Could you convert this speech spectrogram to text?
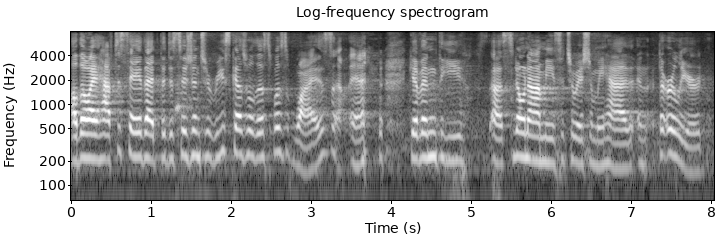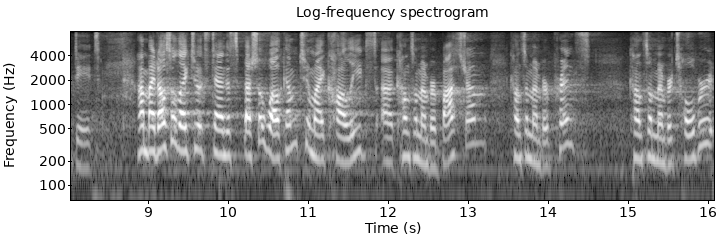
Although I have to say that the decision to reschedule this was wise, given the uh, tsunami situation we had in the earlier date. Um, I'd also like to extend a special welcome to my colleagues, uh, Councilmember Bostrom, Councilmember Prince, Councilmember Tolbert,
